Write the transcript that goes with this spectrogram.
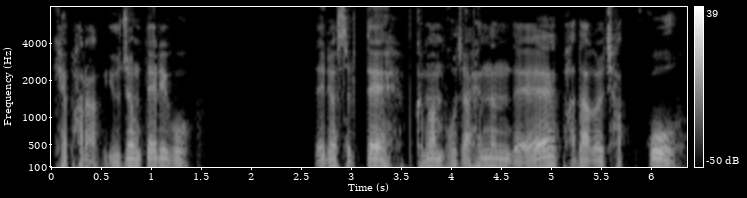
개파락 유정 때리고 때렸을 때 그만 보자 했는데 바닥을 잡고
